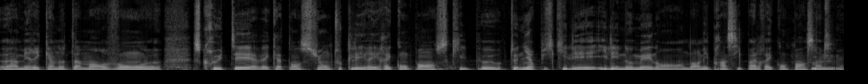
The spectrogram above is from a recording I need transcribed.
euh, américains notamment vont euh, scruter avec attention toutes les récompenses qu'il peut obtenir puisqu'il est il est nommé dans, dans les principales récompenses. Toutes- hein,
